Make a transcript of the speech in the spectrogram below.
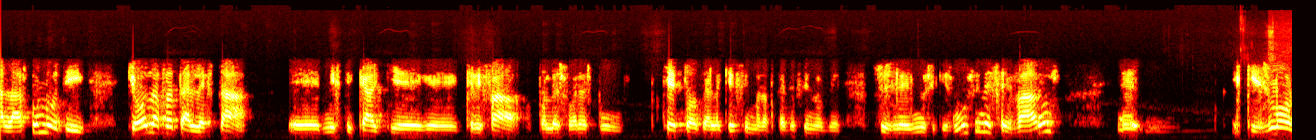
αλλά ας πούμε ότι και όλα αυτά τα λεφτά ε, μυστικά και ε, κρυφά πολλές φορές που και τότε αλλά και σήμερα που κατευθύνονται στους Ισραηλινούς οικισμούς είναι σε βάρος ε, οικισμών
